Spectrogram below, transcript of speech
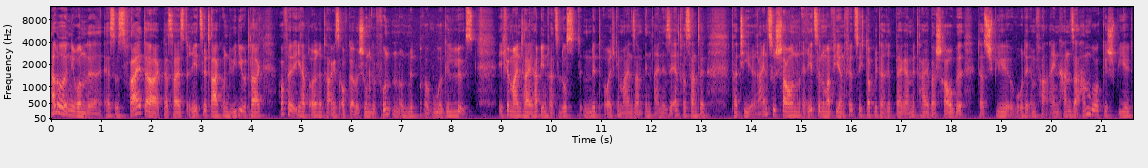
Hallo in die Runde! Es ist Freitag, das heißt Rätseltag und Videotag. Hoffe, ihr habt eure Tagesaufgabe schon gefunden und mit Bravour gelöst. Ich für meinen Teil habe jedenfalls Lust, mit euch gemeinsam in eine sehr interessante Partie reinzuschauen. Rätsel Nummer 44, doppelter Rittberger mit halber Schraube. Das Spiel wurde im Verein Hansa Hamburg gespielt.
